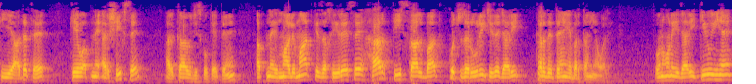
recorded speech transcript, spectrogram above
کی یہ عادت ہے کہ وہ اپنے ارشیف سے، ارکاو جس کو کہتے ہیں، اپنے معلومات کے ذخیرے سے ہر تیس سال بعد کچھ ضروری چیزیں جاری کر دیتے ہیں یہ برطانیہ والے۔ تو انہوں نے یہ جاری کی ہوئی ہیں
